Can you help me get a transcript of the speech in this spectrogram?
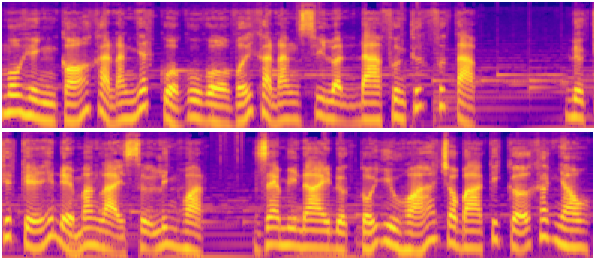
mô hình có khả năng nhất của Google với khả năng suy luận đa phương thức phức tạp. Được thiết kế để mang lại sự linh hoạt, Gemini được tối ưu hóa cho ba kích cỡ khác nhau,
